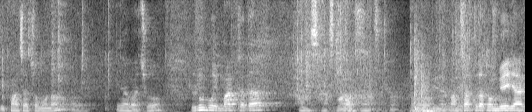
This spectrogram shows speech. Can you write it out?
Ин 500 сомон а? Ина бачо. Любой маркада Ҳаст, ҳаст. Мана ҳаст. мақсад туратон бе як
